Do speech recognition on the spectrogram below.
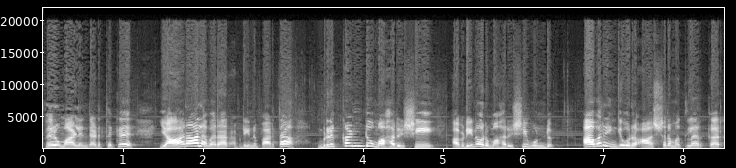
பெருமாள் இந்த இடத்துக்கு யாரால வரார் அப்படின்னு பார்த்தா மிருகண்டு மகரிஷி அப்படின்னு ஒரு மகரிஷி உண்டு. அவர் இங்க ஒரு ஆசிரமத்துல இருக்கார்.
